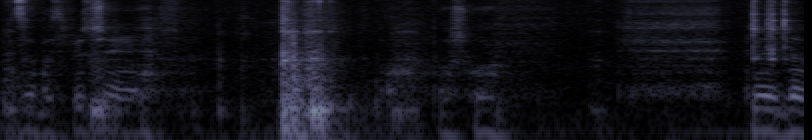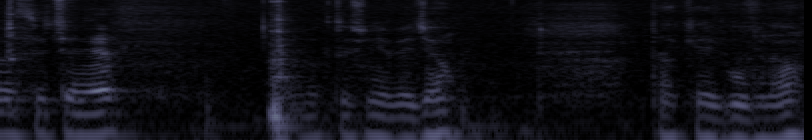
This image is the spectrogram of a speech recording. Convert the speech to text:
to zabezpieczenie. O, poszło. Tu jest zabezpieczenie. Jakby ktoś nie wiedział. Takie gówno.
